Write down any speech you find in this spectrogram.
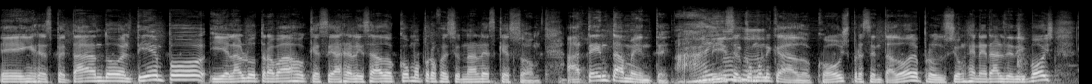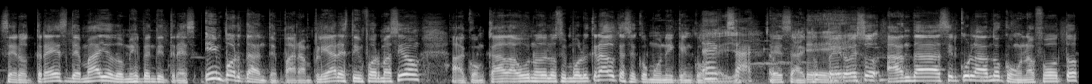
eh, respetando el tiempo y el arduo trabajo que se ha realizado como profesionales que son. Atentamente, Ay. dice el comunicado, coach, presentador, producción general de The Voice, 03 de mayo 2023. Importante para ampliar esta información a con cada uno de los involucrados que se comuniquen con Exacto. ellos. Exacto. Eh. Pero eso anda circulando con una foto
